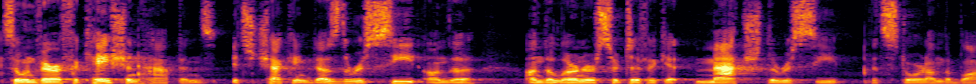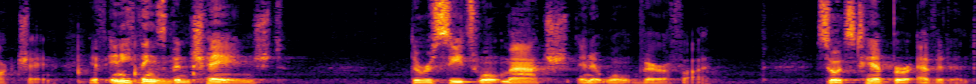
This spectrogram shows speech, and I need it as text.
So when verification happens, it's checking, does the receipt on the, on the learner certificate match the receipt that's stored on the blockchain? If anything's been changed, the receipts won't match and it won't verify. So it's tamper evident.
